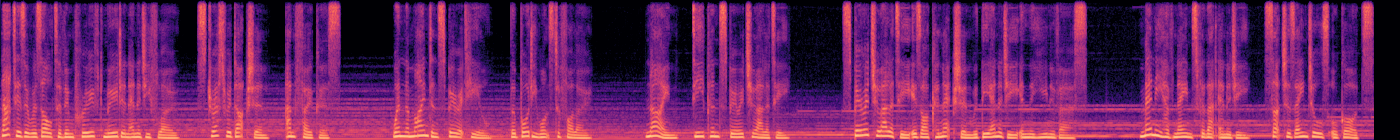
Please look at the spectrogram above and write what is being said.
That is a result of improved mood and energy flow, stress reduction, and focus. When the mind and spirit heal, the body wants to follow. 9. Deepened spirituality. Spirituality is our connection with the energy in the universe. Many have names for that energy, such as angels or gods.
